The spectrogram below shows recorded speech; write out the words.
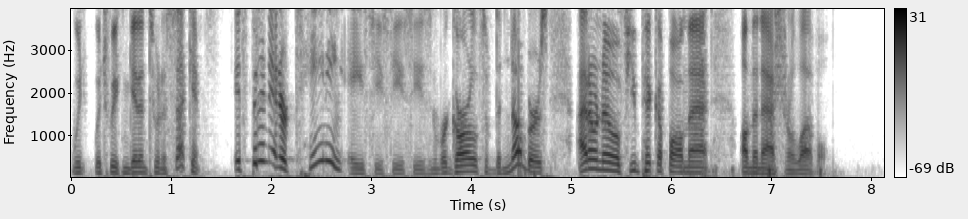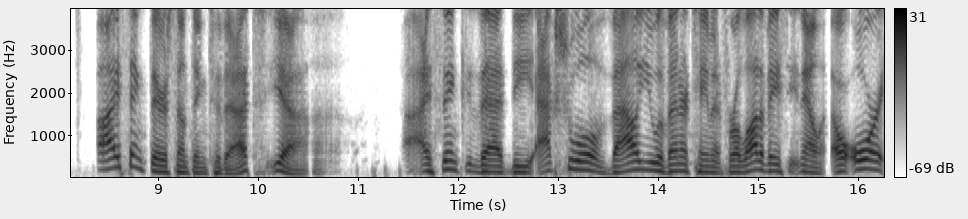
which we can get into in a second. It's been an entertaining ACC season, regardless of the numbers. I don't know if you pick up on that on the national level. I think there's something to that. Yeah. I think that the actual value of entertainment for a lot of AC now, or, or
